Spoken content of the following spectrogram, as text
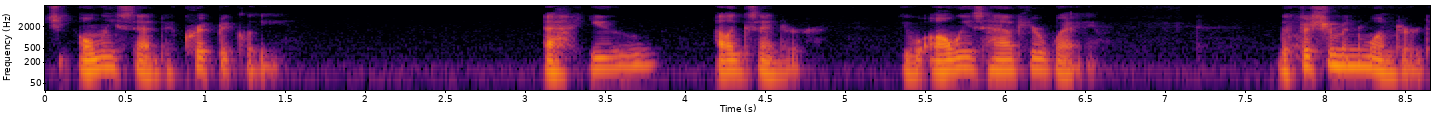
she only said cryptically, Ah, you, Alexander, you will always have your way. The fishermen wondered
